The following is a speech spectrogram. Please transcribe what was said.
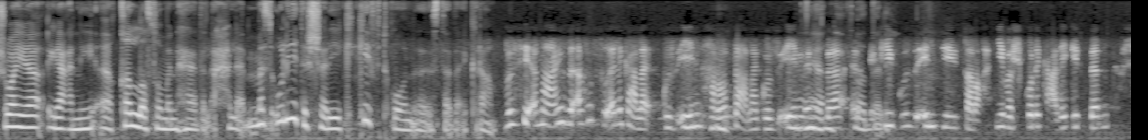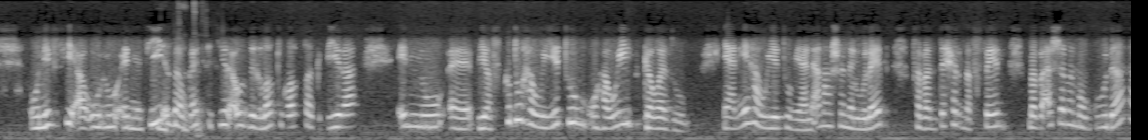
شوية يعني قلصوا من هذا الأحلام. مسؤولية الشريك كيف تكون أستاذة إكرام؟ بصي أنا عايزة أخذ سؤالك على جزئين هرد على جزئين. إن ده في جزء أنت طرحتيه بشكرك عليه جدا. ونفسي أقوله إن في زوجات كتير قوي بيغلطوا غلطة كبيرة إنه بيفقدوا هويتهم وهوية جوازهم. يعني إيه هويتهم؟ يعني أنا عشان الولاد فبنتحر نفسيا ما بقاش أنا موجودة.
